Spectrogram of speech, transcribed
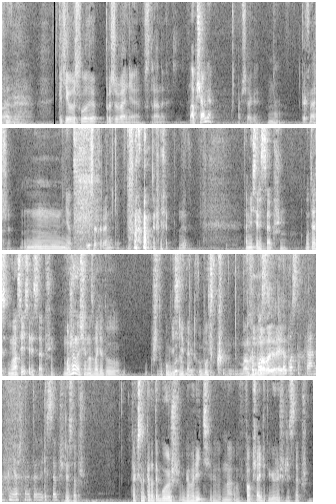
Ладно. Какие условия проживания в странах? Общага? Общага? Да. Как наши? Нет. Есть охранники? Нет? Там есть ресепшн. Вот у нас есть ресепшн? Можно вообще назвать эту штуку, где Будку, сидит так- будку. будку? Мало, Это пост, это пост охраны, конечно, это ресепшн. Ресепшн. Так что, когда ты будешь говорить э, на- в общаге, ты говоришь ресепшн.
